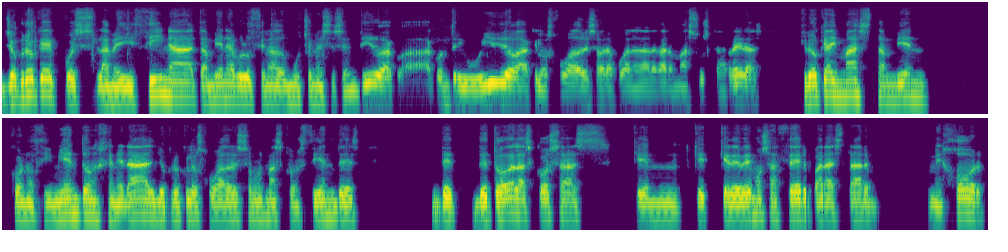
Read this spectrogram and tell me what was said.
yo creo que pues la medicina también ha evolucionado mucho en ese sentido, ha, contribuido a que los jugadores ahora puedan alargar más sus carreras. Creo que hay más también conocimiento en general, yo creo que los jugadores somos más conscientes de, todas las cosas que, debemos hacer para estar mejor.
